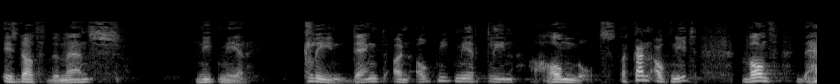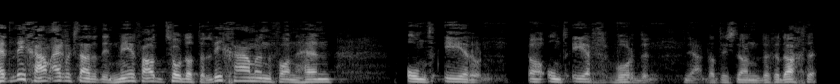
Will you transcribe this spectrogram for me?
is dat de mens niet meer clean denkt en ook niet meer clean handelt. Dat kan ook niet, want het lichaam, eigenlijk staat het in het meervoud, zodat de lichamen van hen onteren, uh, onteerd worden. Ja, dat is dan de gedachte.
